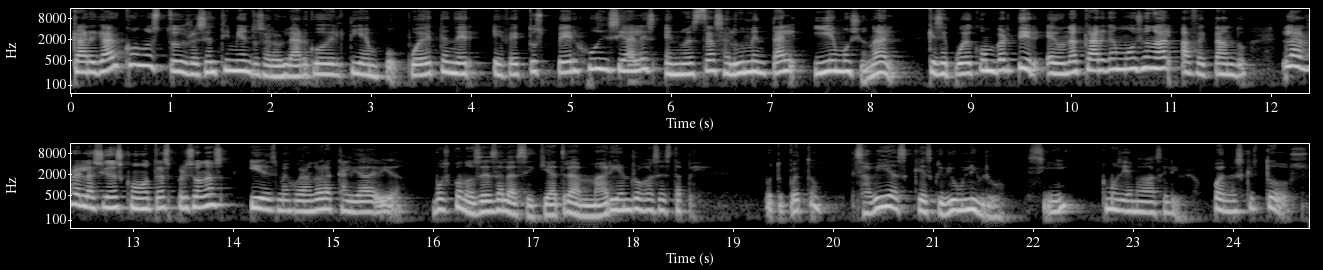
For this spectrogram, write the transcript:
Cargar con nuestros resentimientos a lo largo del tiempo puede tener efectos perjudiciales en nuestra salud mental y emocional, que se puede convertir en una carga emocional afectando las relaciones con otras personas y desmejorando la calidad de vida. ¿Vos conoces a la psiquiatra Marian Rojas Estapé? Por supuesto. ¿Sabías que escribió un libro? Sí. ¿Cómo se llamaba ese libro? Bueno, escrito dos.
